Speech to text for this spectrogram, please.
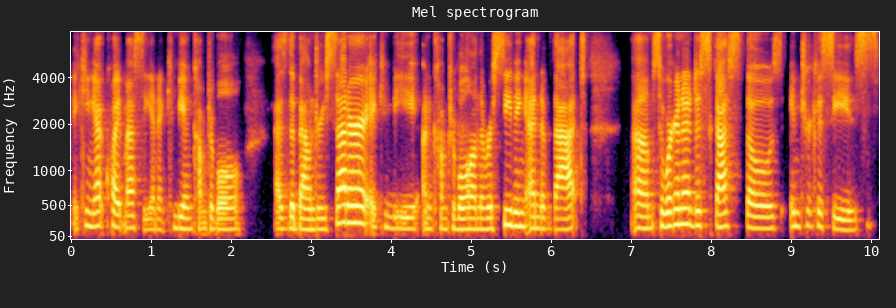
it can get quite messy and it can be uncomfortable as the boundary setter. It can be uncomfortable on the receiving end of that. Um, so we're going to discuss those intricacies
